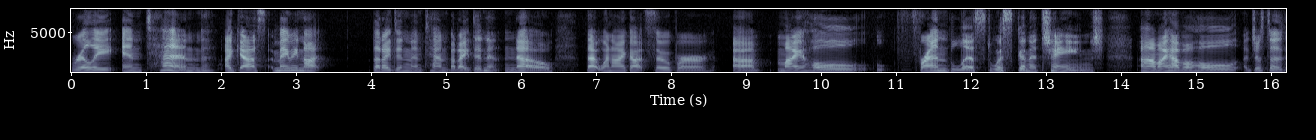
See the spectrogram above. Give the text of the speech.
really intend i guess maybe not that i didn't intend but i didn't know that when i got sober um, my whole friend list was gonna change. Um, i have a whole just a,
